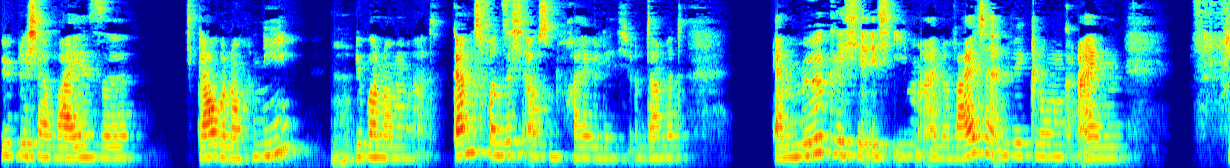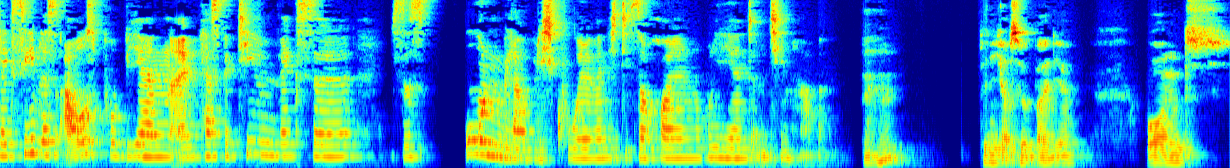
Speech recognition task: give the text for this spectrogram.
üblicherweise, ich glaube, noch nie Mhm. übernommen hat. Ganz von sich aus und freiwillig. Und damit ermögliche ich ihm eine Weiterentwicklung, ein flexibles Ausprobieren, einen Perspektivenwechsel. Es ist unglaublich cool, wenn ich diese Rollen rollierend im Team habe. Mhm. Bin ich absolut bei dir. Und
